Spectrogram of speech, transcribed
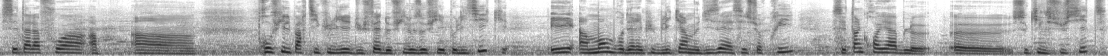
c'est à la fois un, profil particulier du fait de philosophie et politique. Et un membre des Républicains me disait assez surpris, c'est incroyable euh, ce qu'il suscite,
